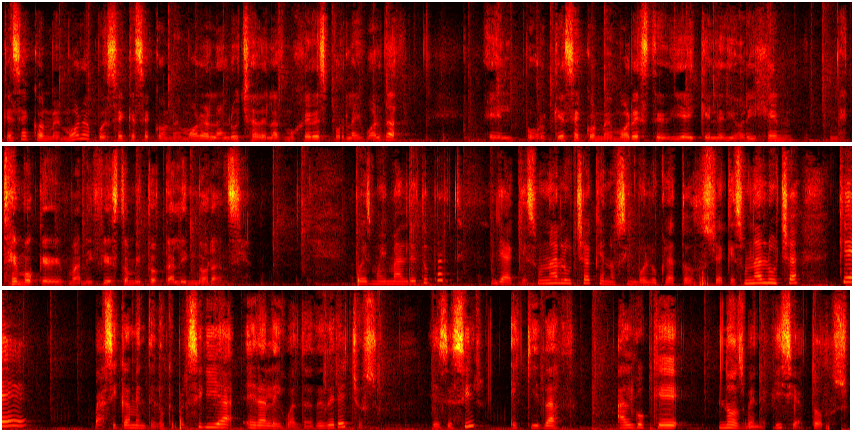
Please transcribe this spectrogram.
¿Qué se conmemora? Pues sé que se conmemora la lucha de las mujeres por la igualdad. El por qué se conmemora este día y qué le dio origen, me temo que manifiesto mi total ignorancia. Pues muy mal de tu parte, ya que es una lucha que nos involucra a todos, ya que es una lucha que básicamente lo que perseguía era la igualdad de derechos, es decir, equidad, algo que nos beneficia a todos.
